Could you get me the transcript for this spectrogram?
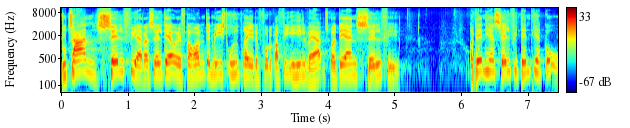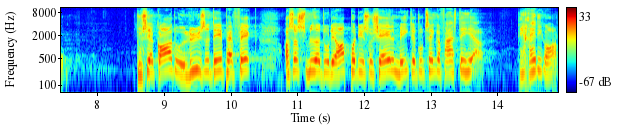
Du tager en selfie af dig selv. Det er jo efterhånden det mest udbredte fotografi i hele verden, tror jeg. Det er en selfie. Og den her selfie, den bliver god. Du ser godt ud, lyset, det er perfekt. Og så smider du det op på de sociale medier. Du tænker faktisk, det her, det er rigtig godt.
